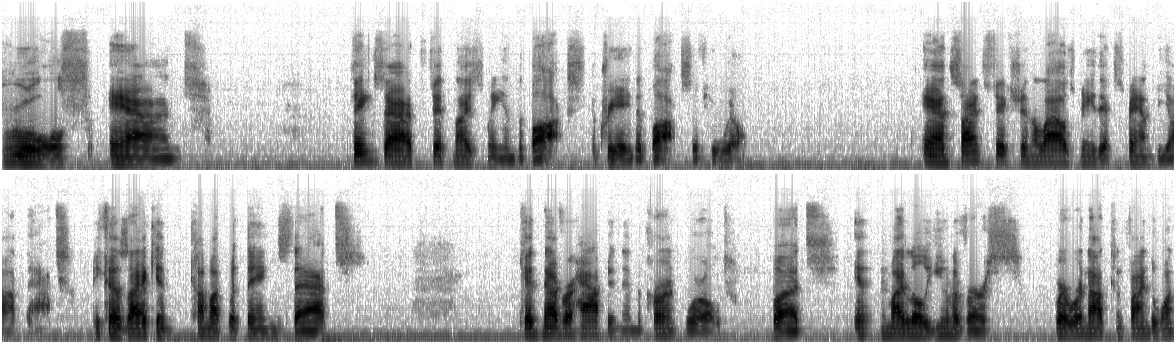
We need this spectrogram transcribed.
rules and things that fit nicely in the box, the creative box, if you will. And science fiction allows me to expand beyond that because I can come up with things that could never happen in the current world, but in my little universe where we're not confined to one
